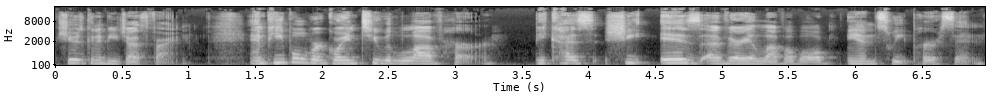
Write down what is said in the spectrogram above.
She was going to be just fine. And people were going to love her because she is a very lovable and sweet person.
